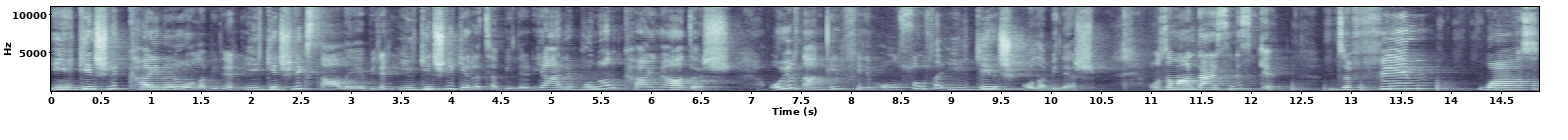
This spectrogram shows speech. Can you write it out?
ilginçlik kaynağı olabilir, ilginçlik sağlayabilir, ilginçlik yaratabilir. Yani bunun kaynağıdır. O yüzden bir film olsa olsa ilginç olabilir. O zaman dersiniz ki the film was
